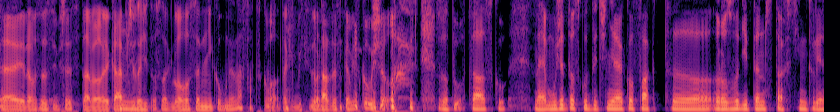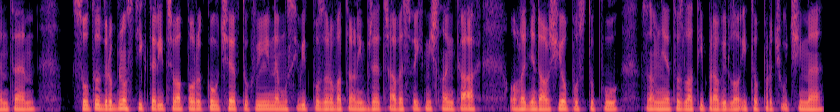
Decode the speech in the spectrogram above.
Ne, jenom jsem si představil, jaká je hmm. příležitost, tak dlouho jsem nikomu nenafackoval, tak bych si to rád dneska vyzkoušel. Za tu otázku. Ne, může to skutečně jako fakt eh, rozhodit ten vztah s tím klientem, jsou to drobnosti, které třeba pro kouče v tu chvíli nemusí být pozorovatelný, protože třeba ve svých myšlenkách ohledně dalšího postupu. Za mě je to zlatý pravidlo i to, proč učíme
